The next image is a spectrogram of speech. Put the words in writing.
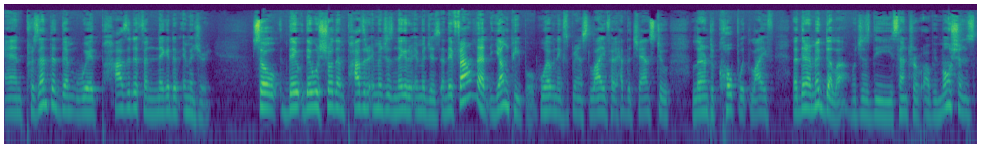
and presented them with positive and negative imagery. So they, they would show them positive images, negative images, and they found that young people who haven't experienced life had had the chance to learn to cope with life, that their amygdala, which is the center of emotions,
